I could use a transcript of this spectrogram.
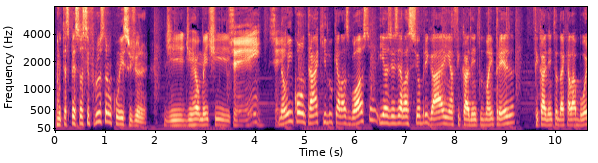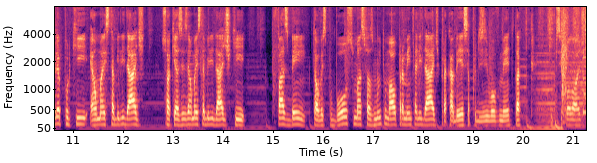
muitas pessoas se frustram com isso, Júnior. De, de realmente sim, sim. não encontrar aquilo que elas gostam e às vezes elas se obrigarem a ficar dentro de uma empresa, ficar dentro daquela bolha porque é uma estabilidade. Só que às vezes é uma estabilidade que faz bem, talvez para o bolso, mas faz muito mal para a mentalidade, para a cabeça, para o desenvolvimento da, psicológico.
